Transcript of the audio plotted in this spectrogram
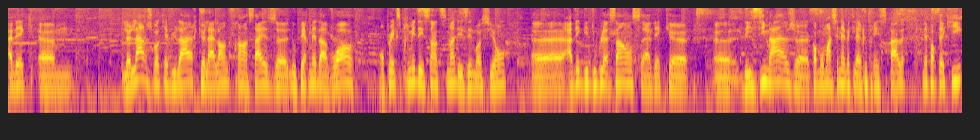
avec euh, le large vocabulaire que la langue française euh, nous permet d'avoir. On peut exprimer des sentiments, des émotions euh, avec des doubles sens, avec euh, euh, des images, comme on mentionnait avec la rue principale. N'importe qui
